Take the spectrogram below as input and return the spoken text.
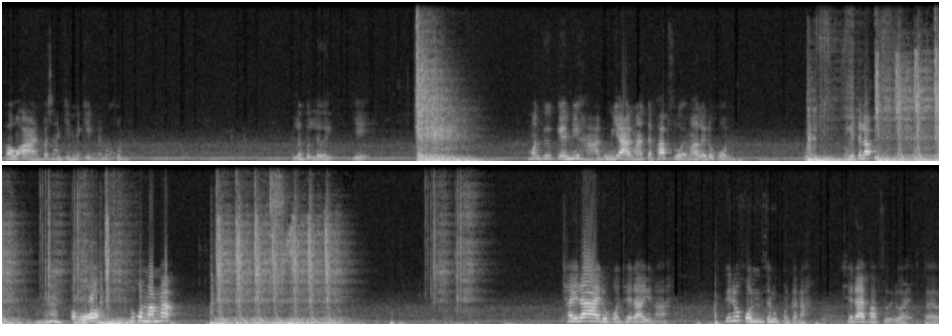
เพราะว่าอ่านภาษาอังกฤษไม่เก่งนะทุกคน เริ่มกันเลย เย่มันคือเกมที่หาดูยากนะ แต่ภาพสวยมากเลยทุกคนนี่เจะแล้วอ๋อหือโอ้โห ทุกคนมันมาก ช้ได้ทุกคนใช้ได้อยู่นะที่ทุกคนสนุกเหมือนกันนะ ใช้ได้ภาพสวยด้วย ไปไป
